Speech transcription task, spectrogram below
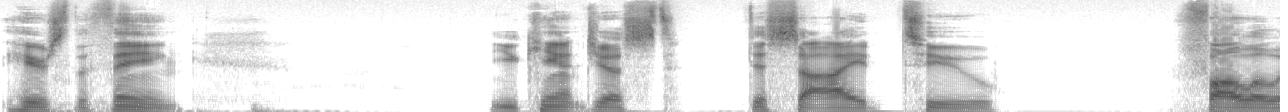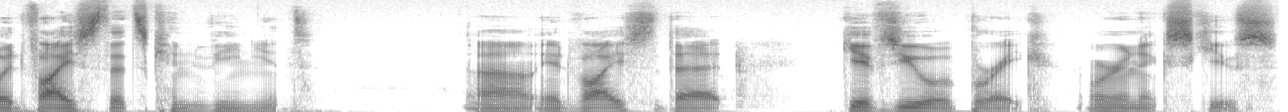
here's the thing you can't just decide to follow advice that's convenient, uh, advice that gives you a break or an excuse.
